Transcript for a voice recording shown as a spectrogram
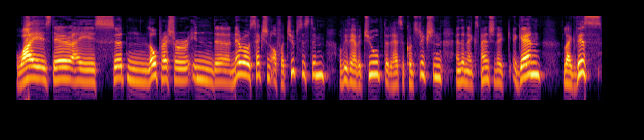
why is there a certain low pressure in the narrow section of a tube system? Or if we have a tube that has a constriction and then an expansion again like this.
